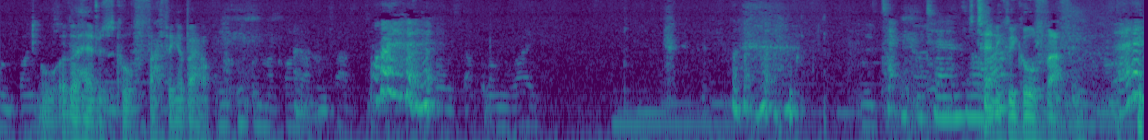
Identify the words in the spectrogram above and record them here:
on point. Or other hairdressers call faffing about. People in my conduct and trust all the stuff along the way. Technical terms. and all It's technically called faffing. that.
